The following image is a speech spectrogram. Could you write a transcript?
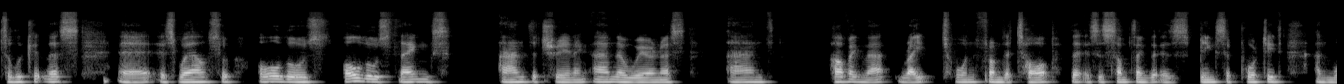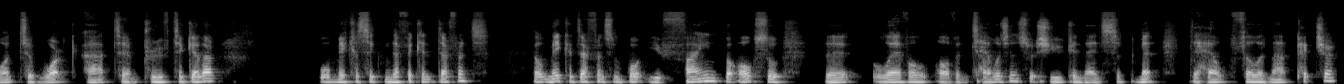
to look at this uh, as well. So all those all those things, and the training and the awareness, and having that right tone from the top that this is something that is being supported and want to work at to improve together will make a significant difference it'll make a difference in what you find, but also the level of intelligence which you can then submit to help fill in that picture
